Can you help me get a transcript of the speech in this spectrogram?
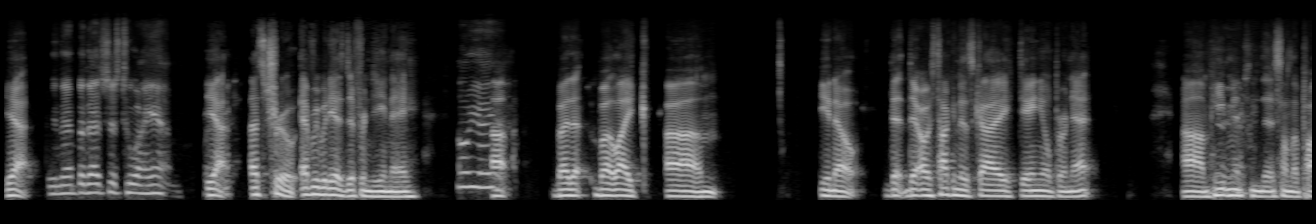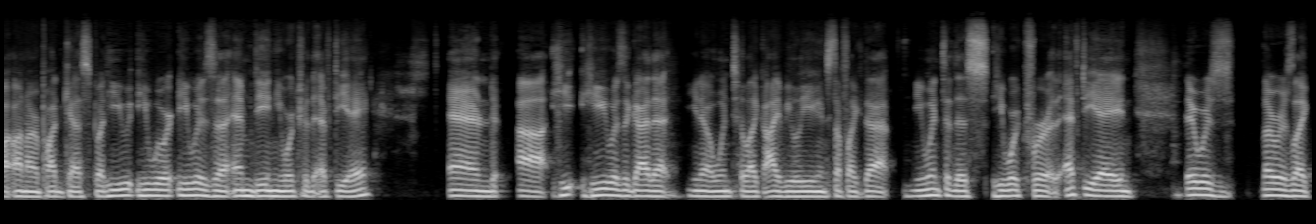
yeah I mean, that, but that's just who I am. Yeah, that's true. Everybody has different DNA. Oh yeah. yeah. Uh, but but like um, you know, that I was talking to this guy Daniel Burnett. Um, he mentioned this on the po- on our podcast, but he he were he was a MD and he worked for the FDA, and uh, he he was a guy that you know went to like Ivy League and stuff like that. He went to this. He worked for the FDA, and there was there was like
